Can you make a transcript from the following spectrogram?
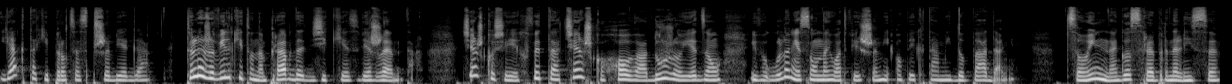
jak taki proces przebiega. Tyle, że wilki to naprawdę dzikie zwierzęta. Ciężko się je chwyta, ciężko chowa, dużo jedzą i w ogóle nie są najłatwiejszymi obiektami do badań. Co innego srebrne lisy.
